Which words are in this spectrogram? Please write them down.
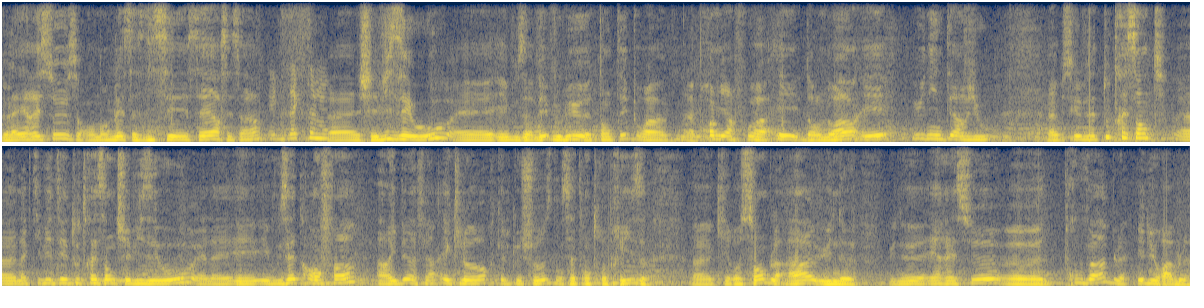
de la RSE, en anglais ça se dit CSR, c'est ça? Exactement. Euh, chez Viséo et, et vous avez voulu tenter pour la, la première fois et dans le noir et une interview. Euh, parce que vous êtes toute récente, euh, l'activité est toute récente chez Viséo elle est- et, et vous êtes enfin arrivé à faire éclore quelque chose dans cette entreprise qui ressemble à une, RSE euh, prouvable et durable.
